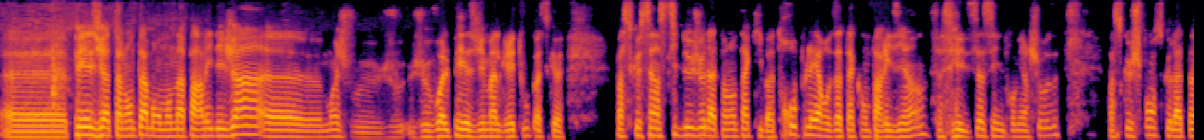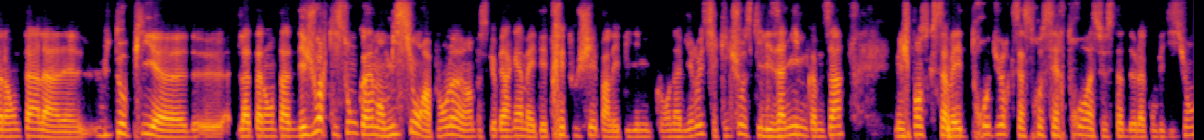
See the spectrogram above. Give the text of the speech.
PSG Atalanta, bon, on en a parlé déjà. moi, je, je, vois le PSG malgré tout parce que parce que c'est un style de jeu, l'Atalanta, qui va trop plaire aux attaquants parisiens. Ça, c'est, une première chose. Parce que je pense que l'Atalanta, l'utopie euh, de, l'Atalanta, des joueurs qui sont quand même en mission, rappelons-le, hein, parce que Bergame a été très touché par l'épidémie de coronavirus. Il y a quelque chose qui les anime comme ça. Mais je pense que ça va être trop dur, que ça se resserre trop à ce stade de la compétition.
